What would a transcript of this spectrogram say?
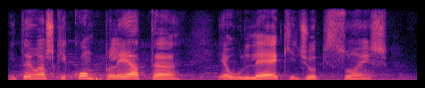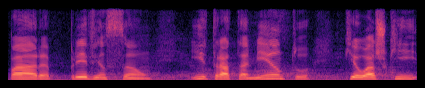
Então eu acho que completa é, o leque de opções para prevenção e tratamento, que eu acho que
